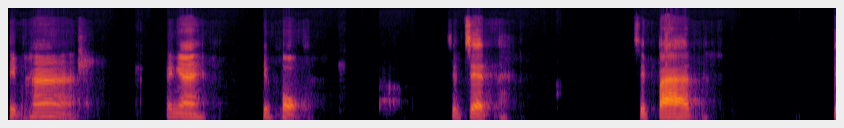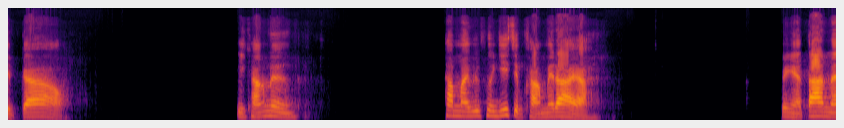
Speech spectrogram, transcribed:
สิบห้าเป็นไงสิบหกสิบเจ็ดสิบแปดสิบเก้าอีกครั้งหนึ่งทำไมวิพื้นยี่สิบครั้งไม่ได้อะ เป็นไงต้านไหม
